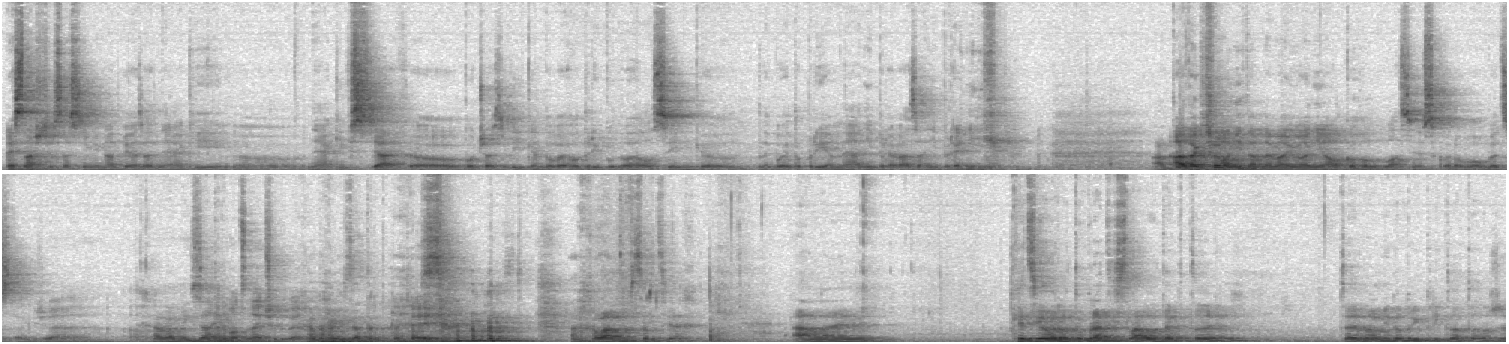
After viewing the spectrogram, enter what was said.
nesnažte sa s nimi nadviazať nejaký, uh, nejaký vzťah uh, počas víkendového tripu do Helsing, lebo je to príjemné ani pre vás, ani pre nich. A, tak čo, oni tam nemajú ani alkohol vlastne skoro vôbec, takže Chávam ich za moc nečudujem. Chávam ich za a chlad v srdciach. Ale keď si hovoril tú Bratislavu, tak to je, to je veľmi dobrý príklad toho, že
